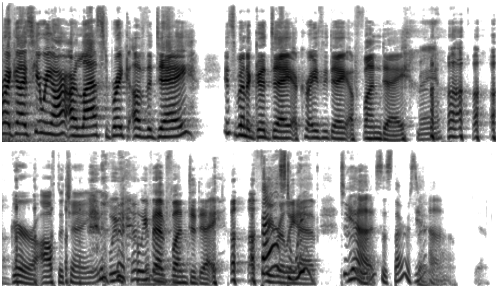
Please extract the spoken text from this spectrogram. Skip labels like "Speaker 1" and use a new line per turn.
All right, guys, here we are, our last break of the day. It's been a good day, a crazy day, a fun day.
Man, girl, off the chain.
we've we've had fun today.
A
we
fast
really
week,
have.
too.
Yeah.
This is Thursday.
Yeah.
Wow.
